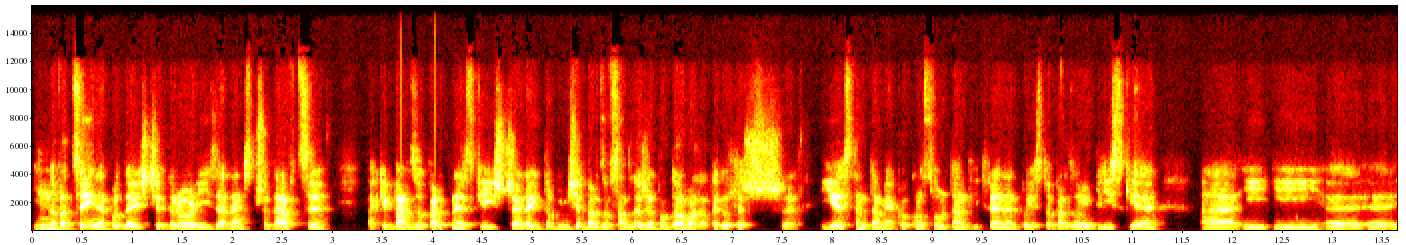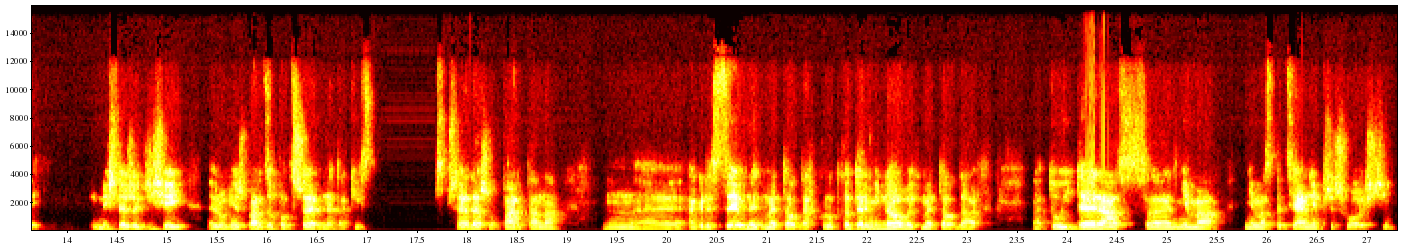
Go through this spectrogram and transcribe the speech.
innowacyjne podejście do roli i zadań sprzedawcy, takie bardzo partnerskie i szczere i to mi się bardzo w Sandlerze podoba, dlatego też jestem tam jako konsultant i trener, bo jest to bardzo mi bliskie i, i myślę, że dzisiaj również bardzo potrzebne, taki sprzedaż oparta na mm, e, agresywnych metodach, krótkoterminowych metodach, tu i teraz e, nie ma, nie ma specjalnie przyszłości.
